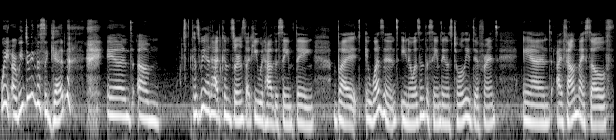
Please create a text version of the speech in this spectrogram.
Wait, are we doing this again? and um because we had had concerns that he would have the same thing, but it wasn't, you know, it wasn't the same thing. It was totally different. And I found myself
